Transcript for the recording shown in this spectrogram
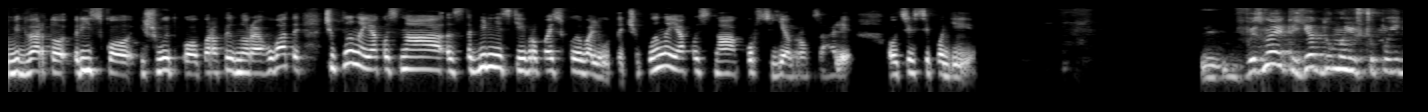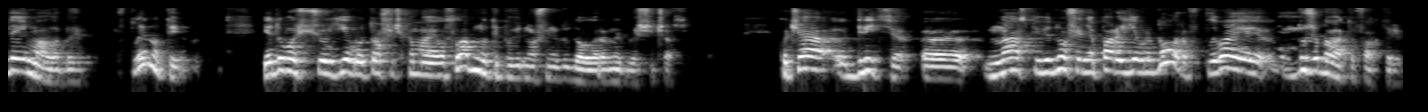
відверто різко і швидко оперативно реагувати, чи вплине якось на стабільність європейської валюти, чи вплине якось на курс євро взагалі оці всі події? Ви знаєте, я думаю, що по ідеї мала би вплинути. Я думаю, що євро трошечки має ослабнути по відношенню до долара в найближчий час. Хоча, дивіться, е, на співвідношення пари євро-долар впливає дуже багато факторів.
